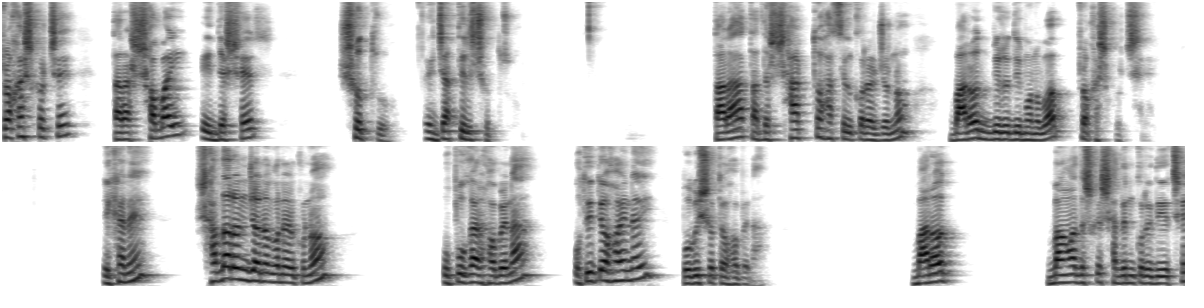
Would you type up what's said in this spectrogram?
প্রকাশ করছে, তারা সবাই এই দেশের শত্রু, এই জাতির শত্রু। তারা তাদের স্বার্থ হাসিল করার জন্য ভারত বিরোধী মনোভাব প্রকাশ করছে। এখানে সাধারণ জনগণের কোনো উপকার হবে না। অতীতে হয় নাই ভবিষ্যতে হবে না। ভারত বাংলাদেশকে স্বাধীন করে দিয়েছে,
